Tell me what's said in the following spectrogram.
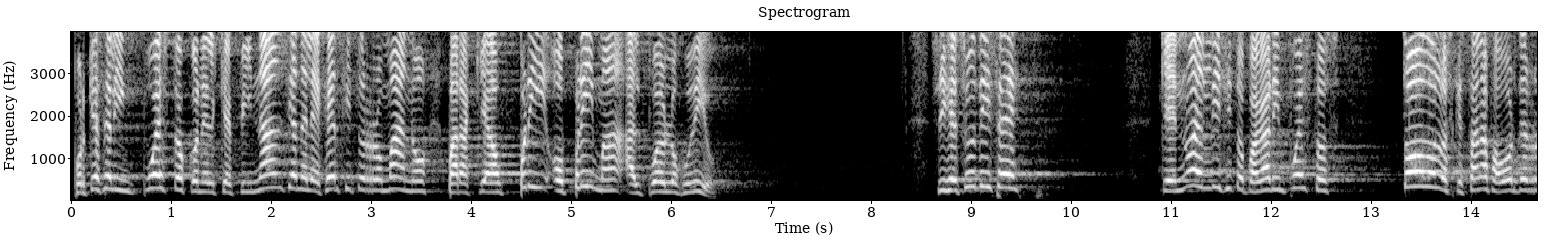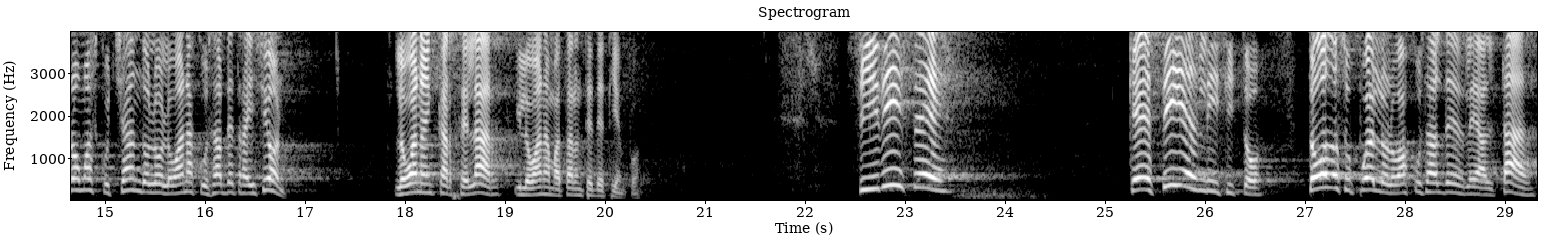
Porque es el impuesto con el que financian el ejército romano para que oprima al pueblo judío. Si Jesús dice que no es lícito pagar impuestos, todos los que están a favor de Roma escuchándolo lo van a acusar de traición, lo van a encarcelar y lo van a matar antes de tiempo. Si dice que sí es lícito, todo su pueblo lo va a acusar de deslealtad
